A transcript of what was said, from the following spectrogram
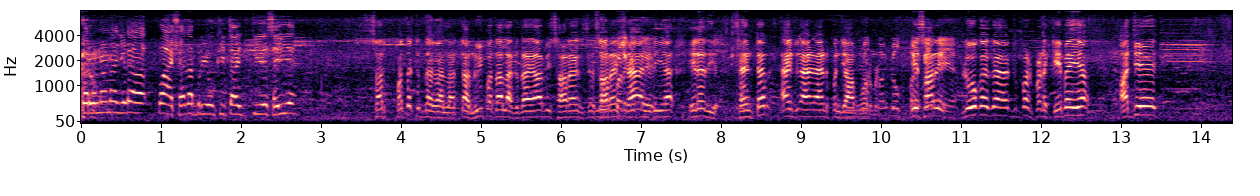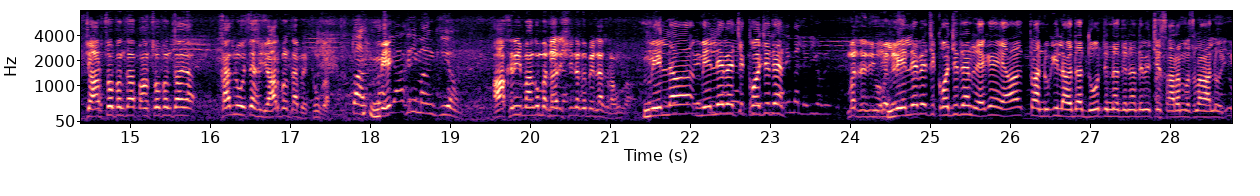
ਪਰ ਉਹਨਾਂ ਨਾਲ ਜਿਹੜਾ ਭਾਸ਼ਾ ਦਾ ਪ੍ਰਯੋਗ ਕੀਤਾ ਕੀ ਇਹ ਸਹੀ ਹੈ? ਸਰ ਪਤਾ ਕਿੱਦਾਂ ਗੱਲ ਆ? ਤੁਹਾਨੂੰ ਵੀ ਪਤਾ ਲੱਗਦਾ ਆ ਵੀ ਸਾਰਾ ਸਾਰਾ ਸ਼ਹਿਰ ਜਿਹੜੀ ਆ ਇਹਨਾਂ ਦੀ centre and and Punjab government ਇਹ ਸਾਰੇ। ਲੋਕ ਭੜ ਭੜਕੇ ਪਏ ਆ। ਅੱਜ ਇਹ 400 ਬੰਦਾ 500 ਬੰਦਾ ਆ। ਕੱਲ ਨੂੰ ਇੱਥੇ 1000 ਬੰਦਾ ਬੈਠੂਗਾ। ਤੁਹਾਡੀ ਆਖਰੀ ਮੰਗ ਕੀ ਆ ਆਖਰੀ ਮੰਗ ਮਹੱਲਾ ਰਿਸ਼ੀ ਨਗਰ ਮੇਲਾ ਕਰਾਉਂਗਾ ਮੇਲਾ ਮੇਲੇ ਵਿੱਚ ਕੁਝ ਦਿਨ ਮਹੱਲੇ ਦੀ ਹੋਵੇ। ਮਹੱਲੇ ਦੀ ਹੋਵੇ। ਮੇਲੇ ਵਿੱਚ ਕੁਝ ਦਿਨ ਰਹਿ ਗਏ ਆ। ਤੁਹਾਨੂੰ ਕੀ ਲੱਗਦਾ ਦੋ ਤਿੰਨਾਂ ਦਿਨਾਂ ਦੇ ਵਿੱਚ ਇਹ ਸਾਰਾ ਮਸਲਾ ਹੱਲ ਹੋ ਜੂ?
